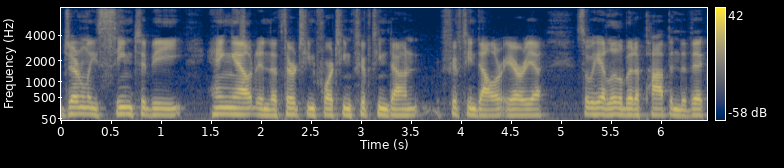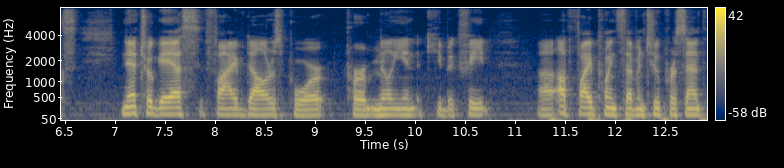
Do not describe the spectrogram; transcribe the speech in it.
generally seem to be hanging out in the 13, 14, 15 down 15 dollar area. So we had a little bit of pop in the VIX. Natural gas, five dollars per per million cubic feet, uh, up 5.72 percent.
